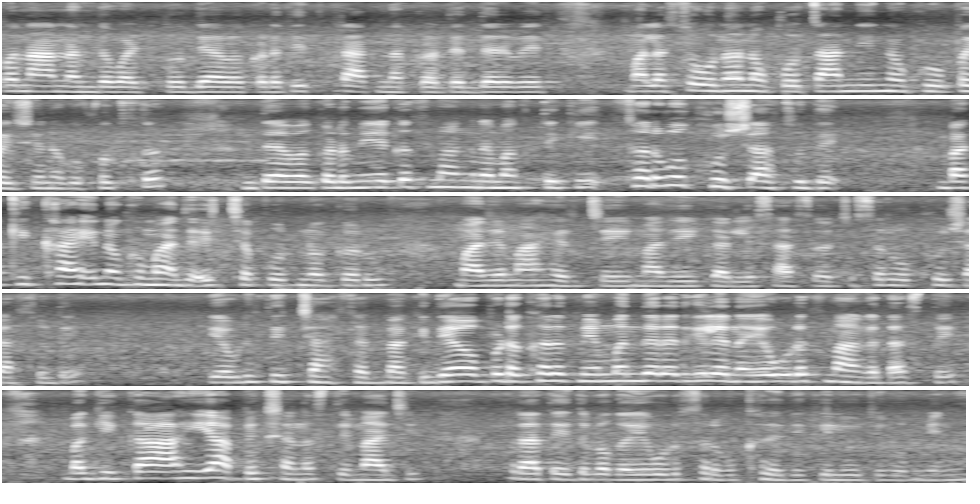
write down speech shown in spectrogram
पण आनंद वाटतो देवाकडे. तीच प्रार्थना करते दरवेळेस. मला सोनं नको चांदी नको पैसे नको फक्त देवाकडे मी एकच मागणं मागते की सर्व खुश असू दे. बाकी काही नको माझ्या इच्छा पूर्ण करू. माझ्या माहेरचे माझे इकडले सासरचे सर्व खुश असू दे. एवढीच इच्छा असतात. बाकी देवापुढं खरंच मी मंदिरात गेले ना एवढंच मागत असते. बाकी काही अपेक्षा नसते माझी. तर आता इथं बघा एवढं सर्व खरेदी केली होती मम्मीने.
